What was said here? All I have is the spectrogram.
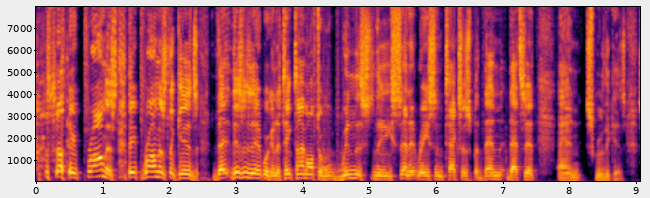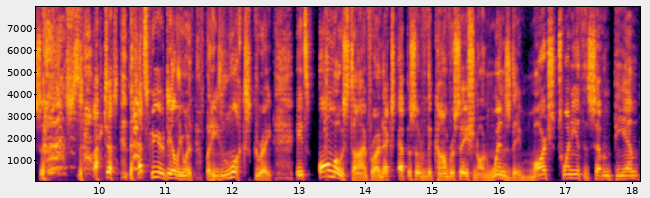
so they promised, they promised the kids that this is it. We're going to take time off to win this, the Senate race in Texas, but then that's it. And screw the kids. So, so I just, that's who you're dealing with. But he looks great. It's almost time for our next episode of The Conversation on Wednesday, March 20th at 7 p.m.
